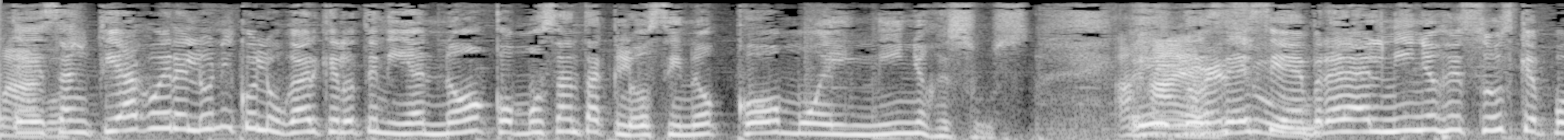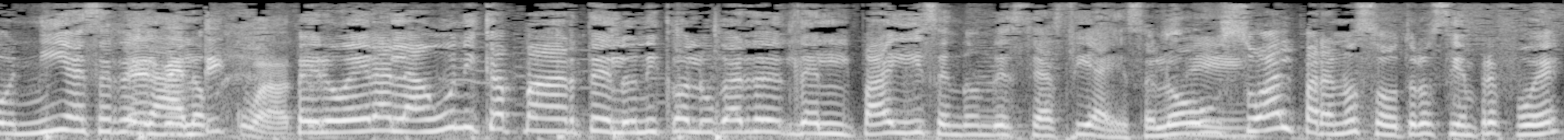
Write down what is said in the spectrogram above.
Magos. Santiago era el único lugar que lo tenía, no como Santa Claus, sino como el niño Jesús. Ajá, Eh, desde Jesús. siempre era el niño Jesús que ponía ese regalo. 24. Pero era la única parte, el único lugar de- del país en donde se hacía eso. Lo Sí. usual para nosotros siempre fue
